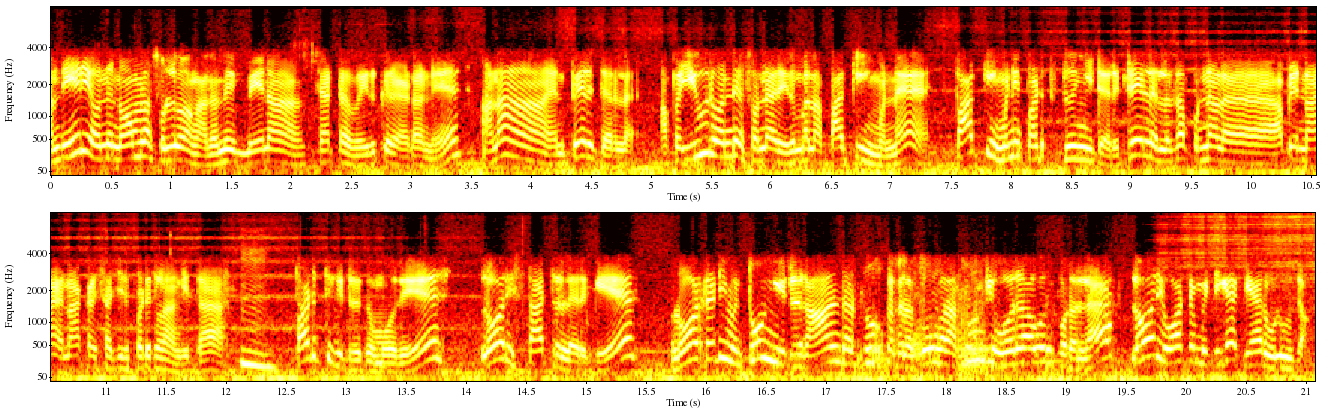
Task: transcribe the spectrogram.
அந்த ஏரியா வந்து நார்மலா சொல்லுவாங்க. அது வந்து மெயினா சேட்டை இருக்கிற இடம்னு. ஆனா என் பேரு தெரியல. அப்ப இவர் வந்து சொன்னாரு இது மாதிரி நான் பார்க்கிங் பண்ணேன். பார்க்கிங் பண்ணி படுத்து தூங்கிட்டாரு. ட்ரெயிலர்ல தான் பின்னால அப்படியே நான் நாக்கை சாச்சிட்டு படுக்கலாம் கீதா. படுத்துக்கிட்டு இருக்கும்போது லோரி ஸ்டார்டர்ல இருக்கு. ரோட்டடி இவன் தூங்கிட்டு இருக்கான். ஆழ்ந்த தூக்கத்துல தூங்குறான். தூங்கி ஒரு ஹவர் போடல லோரி ஆட்டோமேட்டிக்கா கேர் உழுவுதான்.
